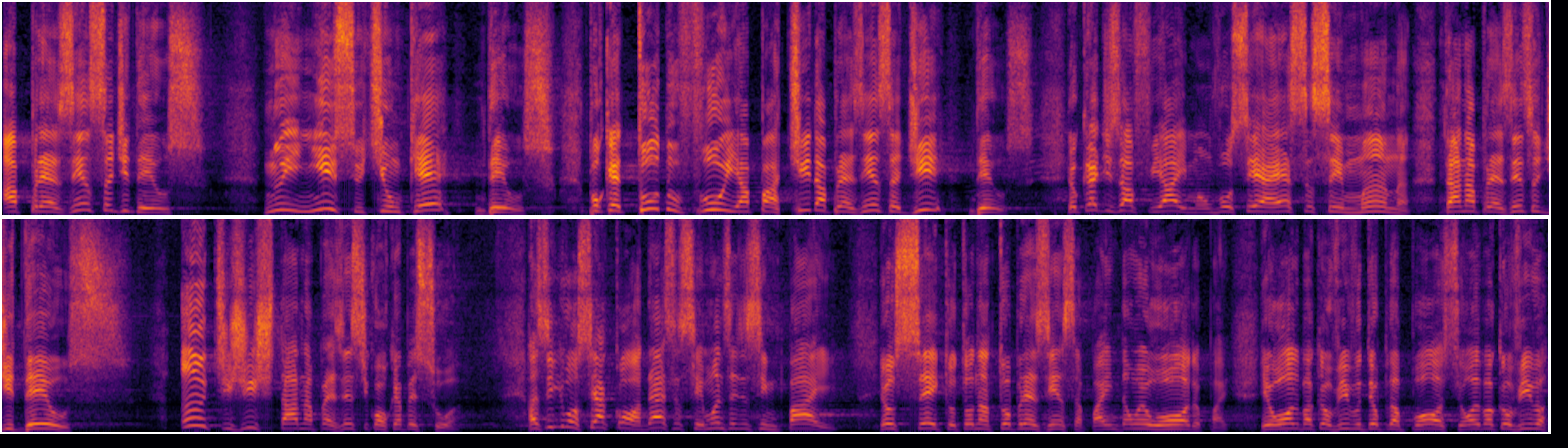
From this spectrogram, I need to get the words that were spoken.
A presença de Deus no início tinha um quê? Deus. Porque tudo flui a partir da presença de Deus. Eu quero desafiar, irmão, você a essa semana estar tá na presença de Deus antes de estar na presença de qualquer pessoa. Assim que você acordar essa semana, você diz assim, pai, eu sei que eu estou na tua presença, Pai, então eu oro, Pai. Eu oro para que eu viva o teu propósito, eu oro para que eu viva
